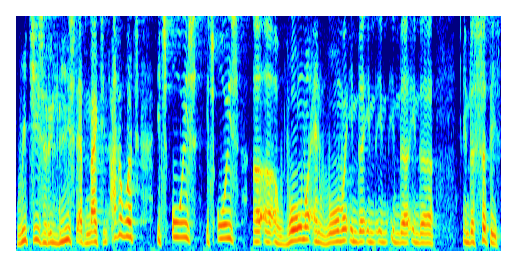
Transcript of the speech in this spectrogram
which is released at night. In other words, it's always, it's always uh, uh, warmer and warmer in the, in, in, in, the, in, the, in the cities.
